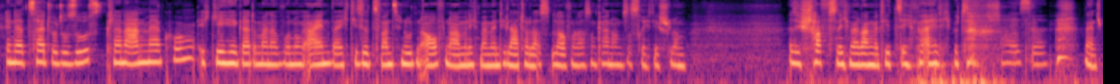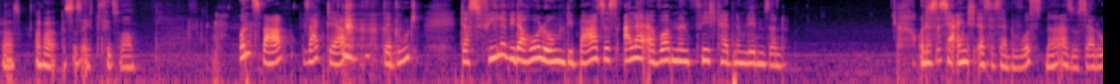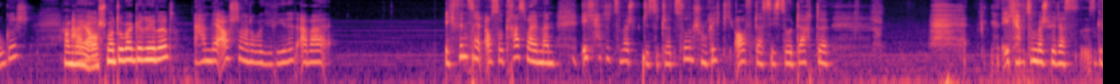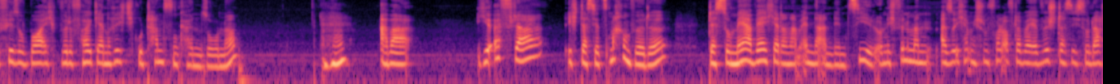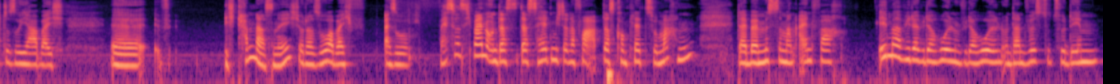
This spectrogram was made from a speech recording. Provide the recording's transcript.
In der Zeit, wo du suchst, kleine Anmerkung. Ich gehe hier gerade in meiner Wohnung ein, weil ich diese 20 Minuten Aufnahme nicht meinen Ventilator las laufen lassen kann und es ist richtig schlimm. Also ich schaff's nicht mehr lange, Tizi. Beeil dich bitte. Scheiße. Nein, Spaß. Aber es ist echt viel zu warm. Und zwar sagt er, der Dude, dass viele Wiederholungen die Basis aller erworbenen Fähigkeiten im Leben sind. Und das ist ja eigentlich, es ist ja bewusst, ne? Also ist ja logisch. Haben wir ja Aber- auch schon mal drüber geredet. Haben wir auch schon mal drüber geredet, aber ich finde es halt auch so krass, weil man, ich hatte zum Beispiel die Situation schon richtig oft, dass ich so dachte, ich habe zum Beispiel das Gefühl so, boah, ich würde voll gerne richtig gut tanzen können, so, ne? Aber je öfter ich das jetzt machen würde, desto mehr wäre ich ja dann am Ende an dem Ziel. Und ich finde, man, also ich habe mich schon voll oft dabei erwischt, dass ich so dachte, so, ja, aber ich, äh, ich kann das nicht oder so, aber ich, also, weißt du, was ich meine? Und das, das hält mich dann davor ab, das komplett zu machen. Dabei müsste man einfach immer wieder wiederholen und wiederholen und dann wirst du zu dem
